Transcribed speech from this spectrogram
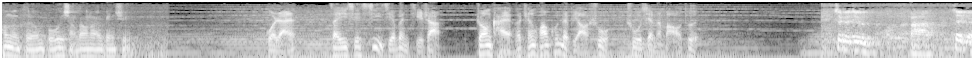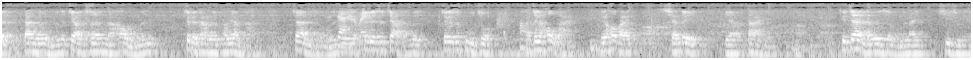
他们可能不会想到那一边去。果然，在一些细节问题上，庄凯和陈华坤的表述出现了矛盾。这个就把这个当成我们的轿车，然后我们这个当成方向盘，这样子我们这个是驾驶位，这个是副座，啊，这个后排，因为后排相对比较大一点啊，就这样的位置我们来记住一下，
